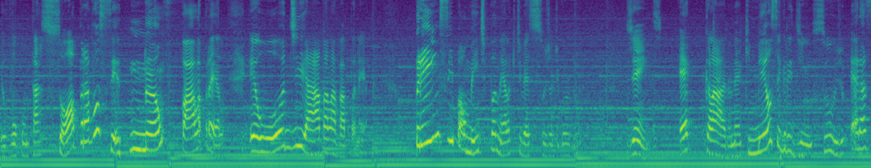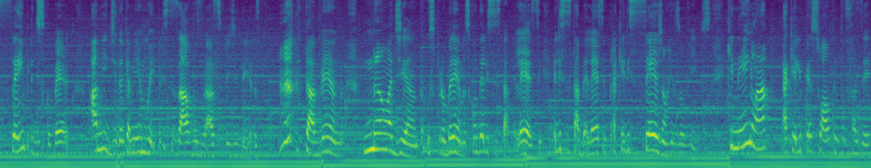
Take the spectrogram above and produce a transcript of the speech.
eu vou contar só pra você, não fala pra ela. Eu odiava lavar panela, principalmente panela que tivesse suja de gordura. Gente, é claro, né, que meu segredinho sujo era sempre descoberto à medida que a minha mãe precisava usar as frigideiras. Tá vendo? Não adianta. Os problemas, quando eles se estabelecem, eles se estabelecem para que eles sejam resolvidos. Que nem lá aquele pessoal tentou fazer.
